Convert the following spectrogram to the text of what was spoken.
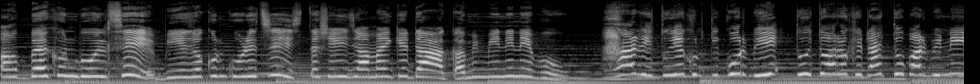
আব্বা এখন বলছে বিয়ে যখন করেছিস তা সেই জামাইকে ডাক আমি মেনে নেব। আরে তুই এখন কি করবি? তুই তো আর ওকে ডাকতেও পারবি নি।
